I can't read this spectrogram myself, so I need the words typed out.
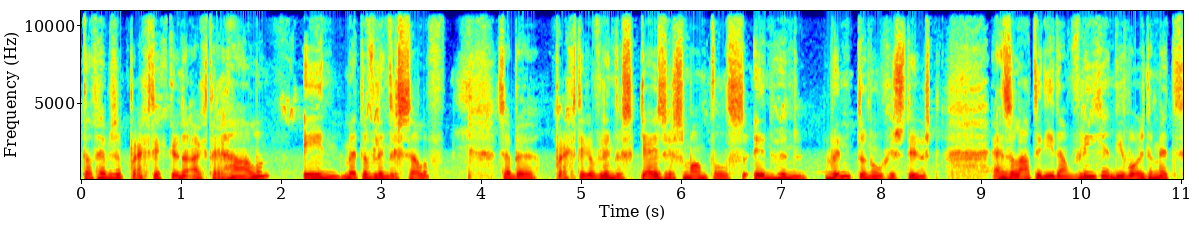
Dat hebben ze prachtig kunnen achterhalen. Eén, met de vlinders zelf. Ze hebben prachtige vlinders keizersmantels in hun windtunnel gestuurd. En ze laten die dan vliegen. Die worden met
